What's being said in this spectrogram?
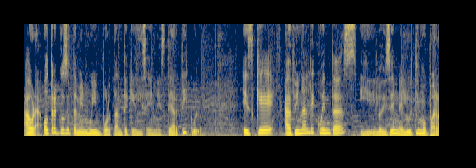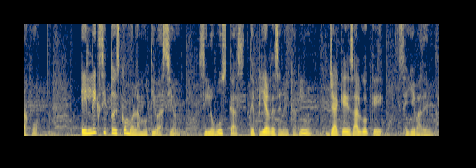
Ahora, otra cosa también muy importante que dice en este artículo es que a final de cuentas, y lo dice en el último párrafo, el éxito es como la motivación. Si lo buscas, te pierdes en el camino, ya que es algo que se lleva adentro.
